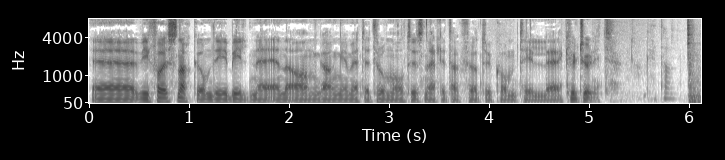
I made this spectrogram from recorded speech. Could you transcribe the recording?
Eh, vi får snakke om de bildene en annen gang, Mette Tronvold. Tusen hjertelig takk for at du kom til Kulturnytt. Okay, takk.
